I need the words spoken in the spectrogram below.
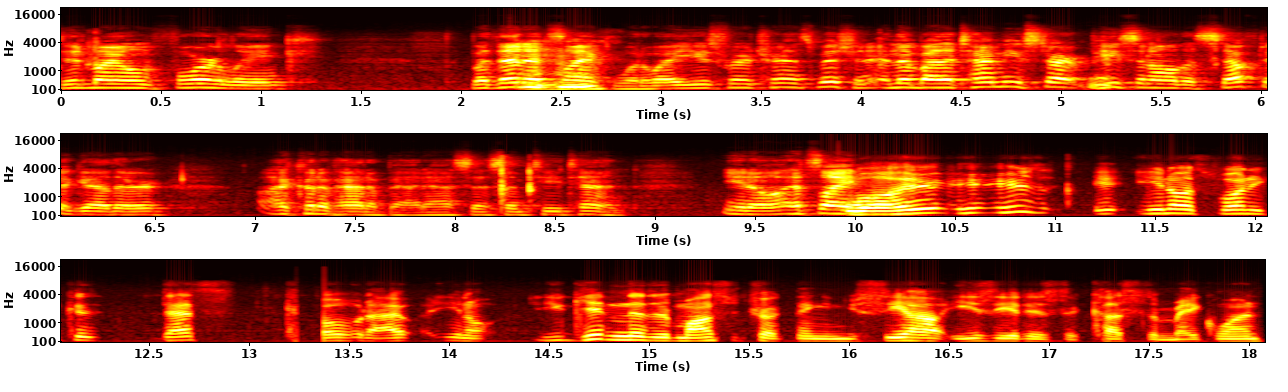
did my own four link, but then it's Mhm. like, what do I use for a transmission? And then by the time you start piecing all this stuff together, I could have had a badass SMT10. You know, it's like, well, here, here- here's you know it's funny because that's code. I you know you get into the monster truck thing and you see how easy it is to custom make one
